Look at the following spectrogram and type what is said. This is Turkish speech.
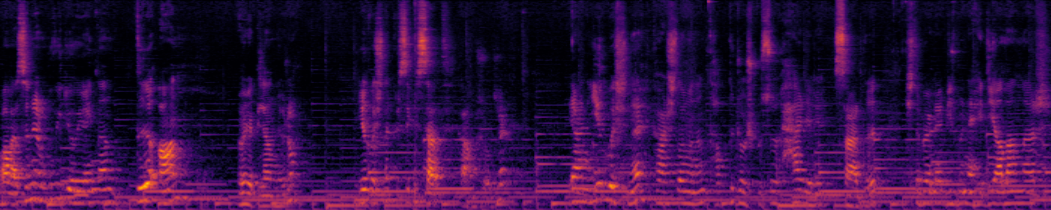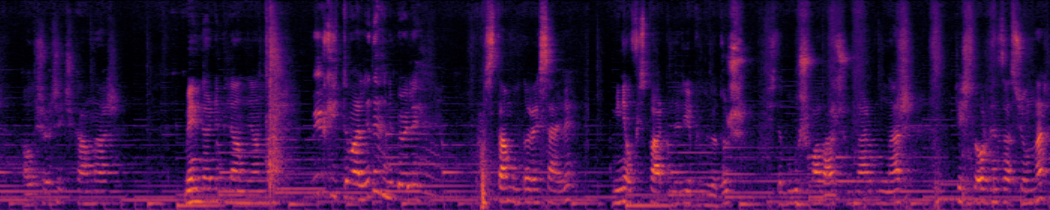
Valla sanıyorum bu video yayınlandığı an öyle planlıyorum. Yılbaşına 48 saat kalmış olacak. Yani yılbaşını karşılamanın tatlı coşkusu her yeri sardı. İşte böyle birbirine hediye alanlar, alışverişe çıkanlar, menülerini planlayanlar. Büyük ihtimalle de hani böyle İstanbul'da vesaire mini ofis partileri yapılıyordur. İşte buluşmalar, şunlar bunlar, çeşitli organizasyonlar.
